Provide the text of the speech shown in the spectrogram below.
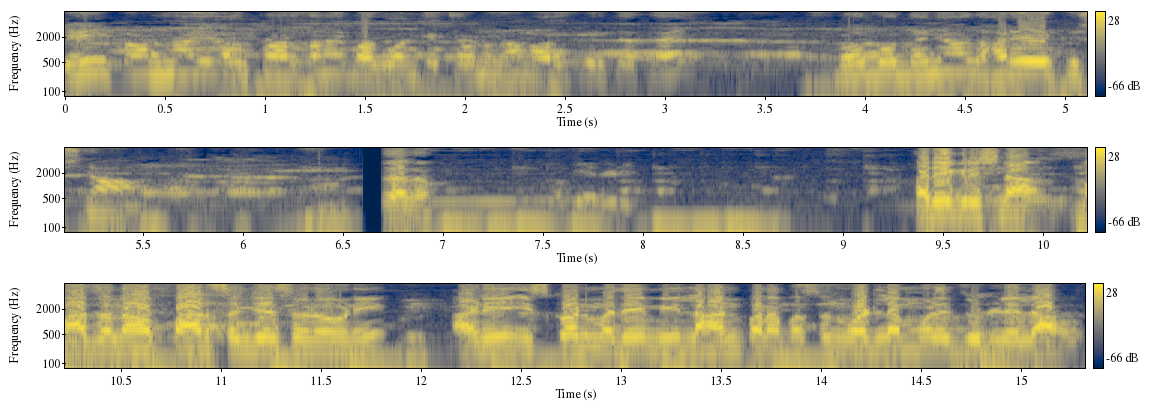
यही कामनाएं और प्रार्थनाएं भगवान के चरणों में हम आरोप करते हैं। बहुत बहुत धन्यवाद। हरे कृष्णा। झालं? हरे कृष्णा। माझं नाव पार संजय सोनवणी आणि इस्कॉनमध्ये मी लहानपणापासून वडिलांमुळे जुडलेलो आहो.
